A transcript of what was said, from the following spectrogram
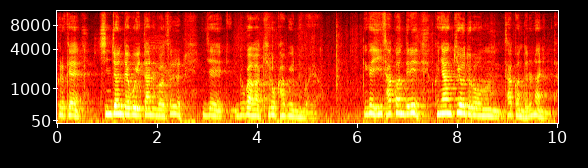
그렇게 진전되고 있다는 것을 이제 누가가 기록하고 있는 거예요. 그러니까 이 사건들이 그냥 끼어 들어오는 사건들은 아닙니다.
